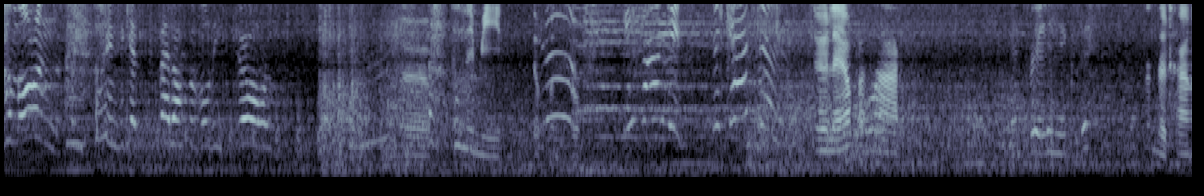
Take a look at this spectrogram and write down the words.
Come on! I'm starting to get fed up of all these doors. เออ ไม่มีแต่ฝนตก We found it! The castle! เจอแล้วปราสาท It really exists. นั่นเดินทาง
